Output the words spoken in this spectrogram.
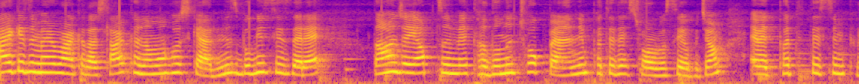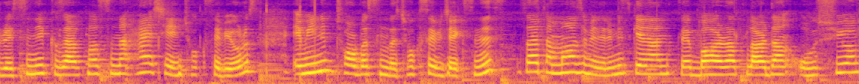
Herkese merhaba arkadaşlar. Kanalıma hoş geldiniz. Bugün sizlere daha önce yaptığım ve tadını çok beğendiğim patates çorbası yapacağım. Evet patatesin püresini, kızartmasını, her şeyini çok seviyoruz. Eminim çorbasını da çok seveceksiniz. Zaten malzemelerimiz genellikle baharatlardan oluşuyor.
